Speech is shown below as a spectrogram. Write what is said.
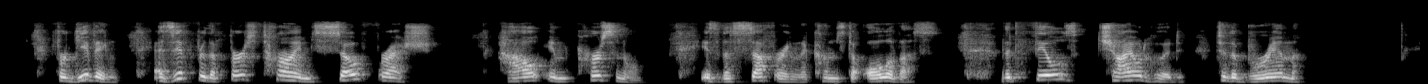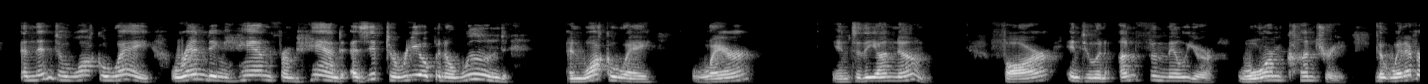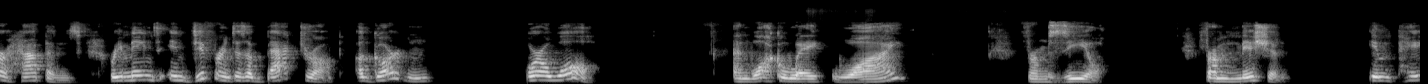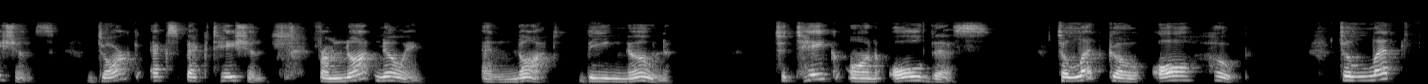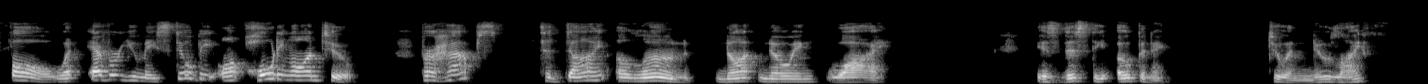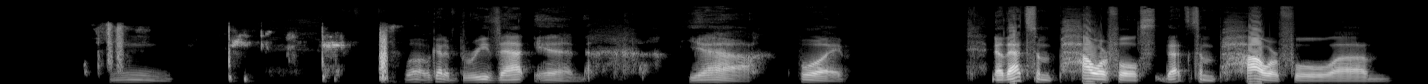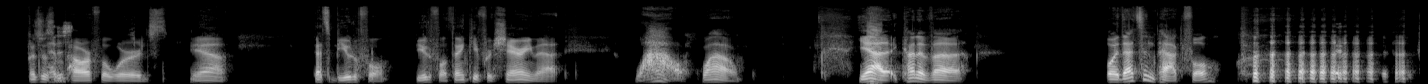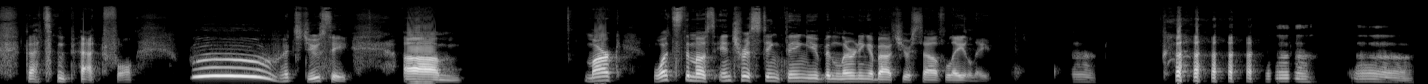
forgiving, as if for the first time so fresh. How impersonal is the suffering that comes to all of us, that fills childhood to the brim. And then to walk away, rending hand from hand as if to reopen a wound, and walk away where? Into the unknown far into an unfamiliar, warm country that whatever happens remains indifferent as a backdrop, a garden, or a wall. And walk away. Why? From zeal, from mission, impatience, dark expectation, from not knowing and not being known. To take on all this to let go all hope, to let fall whatever you may still be holding on to, perhaps to die alone, not knowing why. Is this the opening to a new life? Mm. Well, we've got to breathe that in. Yeah, boy. Now that's some powerful. That's some powerful. Um, those are some is- powerful words. Yeah, that's beautiful. Beautiful. Thank you for sharing that. Wow. Wow. Yeah, kind of. Uh, boy, that's impactful. that's impactful. Woo! It's juicy. Um, Mark, what's the most interesting thing you've been learning about yourself lately? Uh, uh, uh.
